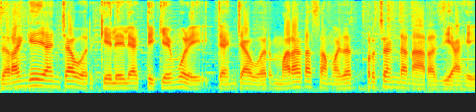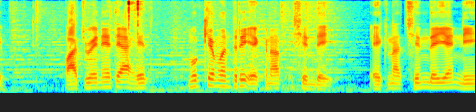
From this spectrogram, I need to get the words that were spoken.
जरांगे यांच्यावर केलेल्या टीकेमुळे त्यांच्यावर मराठा समाजात प्रचंड नाराजी आहे. पाचवे नेते आहेत मुख्यमंत्री एकनाथ शिंदे. एकनाथ शिंदे यांनी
